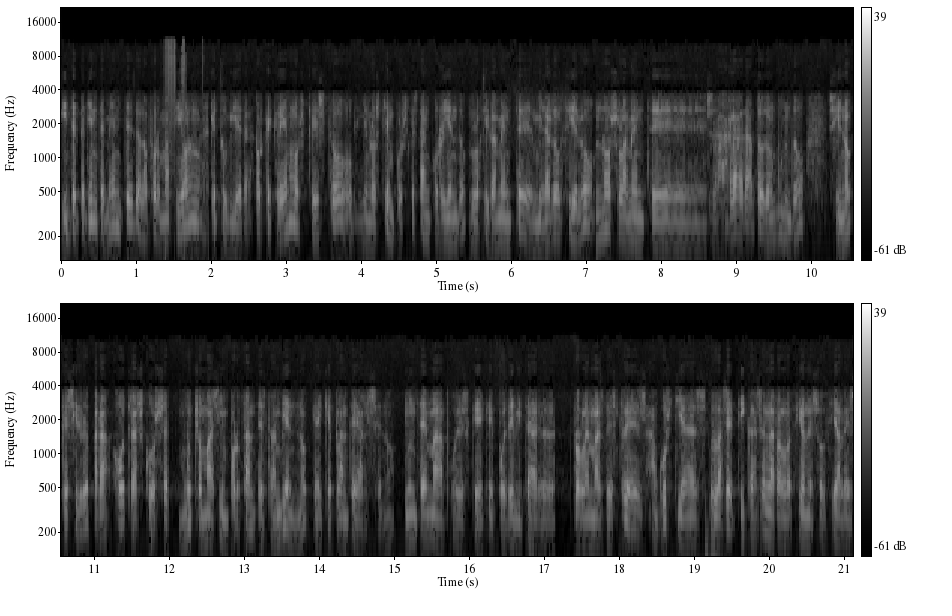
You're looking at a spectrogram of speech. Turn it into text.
independientemente de la formación que tuviera, porque creemos que esto, y en los tiempos que están corriendo, lógicamente el mirar al cielo no solamente agrada a todo el mundo, sino que sirve para otras cosas mucho más importantes también, ¿no? Que hay que plantearse, ¿no? Y un tema, pues, que, puede evitar problemas de estrés, angustias, las éticas en las relaciones sociales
